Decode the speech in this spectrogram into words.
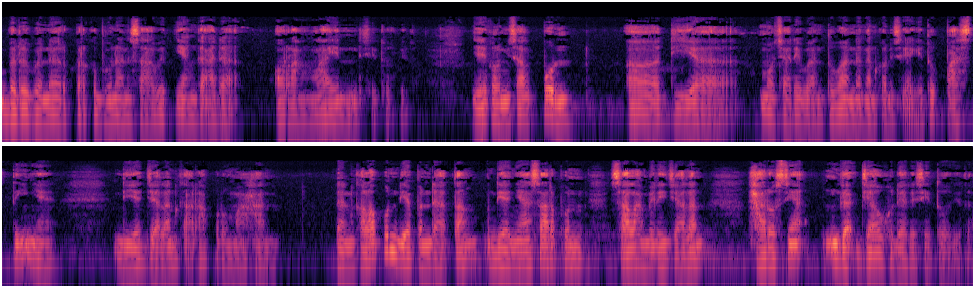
benar-benar perkebunan sawit yang nggak ada orang lain di situ gitu. Jadi kalau misal pun uh, dia mau cari bantuan dengan kondisi kayak gitu pastinya dia jalan ke arah perumahan. Dan kalaupun dia pendatang dia nyasar pun salah milih jalan harusnya nggak jauh dari situ gitu.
